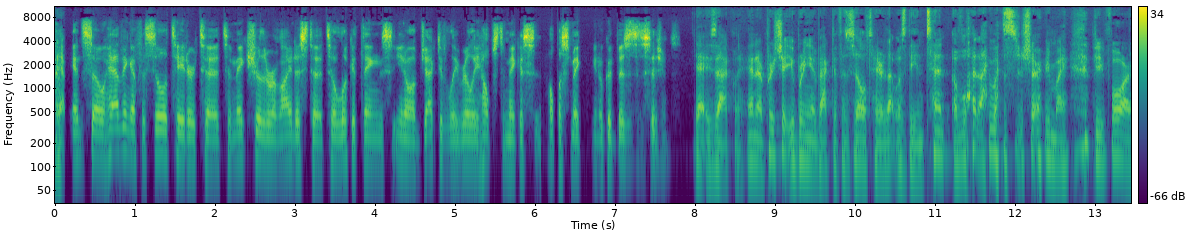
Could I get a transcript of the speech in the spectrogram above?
Yep. and so having a facilitator to to make sure to remind us to to look at things you know objectively really helps to make us help us make you know good business decisions yeah exactly and i appreciate you bringing it back to facilitator that was the intent of what i was sharing my before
